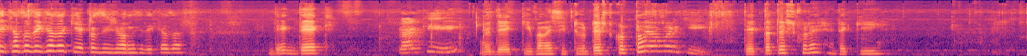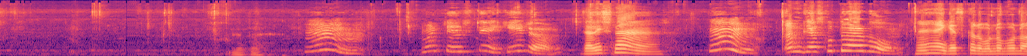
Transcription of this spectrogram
দেখা যা দেখা যা কি একটা জিনিস বানাইছি দেখা যা। দেখ দেখ। নাকি ওই দেখ কি বানাইছি একটু টেস্ট করতো আবার কি? দেখ তো টেস্ট করে এটা কি? এটা। হুম টেস্টি কি জানিস না? হুম আমি গ্যাস করতে পারব। হ্যাঁ হ্যাঁ গ্যাস করো বলো বলো।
